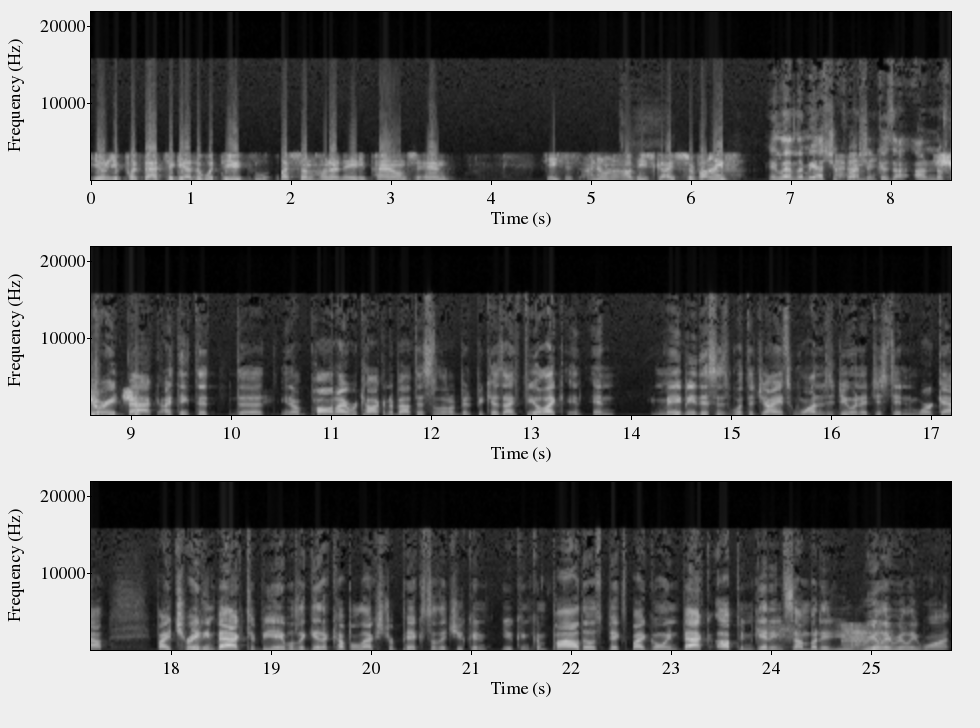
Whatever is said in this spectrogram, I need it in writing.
you know, you put that together with the less than 180 pounds, and Jesus, I don't know how these guys survive. Hey, Len, let me ask you a question because on the Sure, trade sure. back, I think that the you know Paul and I were talking about this a little bit because I feel like and maybe this is what the Giants wanted to do and it just didn't work out. By trading back to be able to get a couple extra picks so that you can you can compile those picks by going back up and getting somebody you really really want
